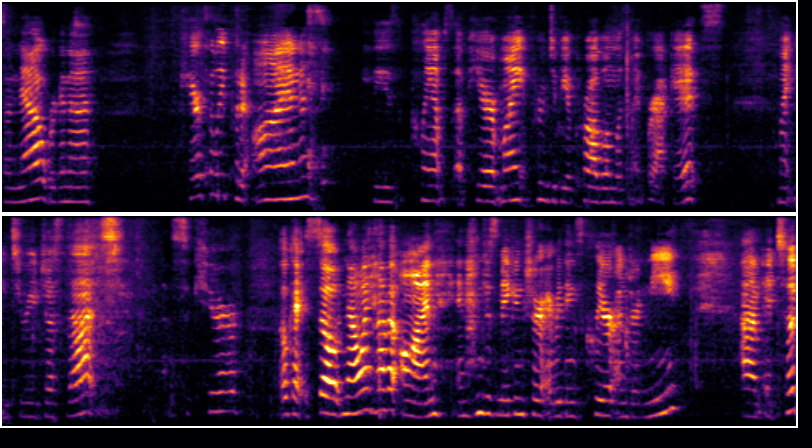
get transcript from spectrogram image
so now we're gonna carefully put it on these clamps up here might prove to be a problem with my brackets. Might need to readjust that. Secure. Okay, so now I have it on and I'm just making sure everything's clear underneath. Um, it took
